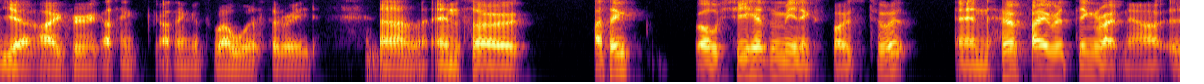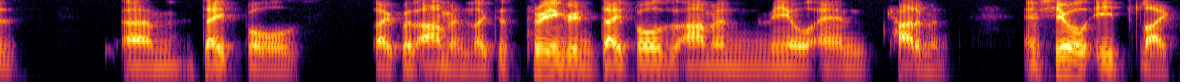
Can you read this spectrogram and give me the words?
Yeah, I agree. I think I think it's well worth the read. Um, and so I think well, she hasn't been exposed to it, and her favorite thing right now is um, date balls, like with almond, like just three ingredients: date balls, almond meal, and cardamom. And she will eat like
